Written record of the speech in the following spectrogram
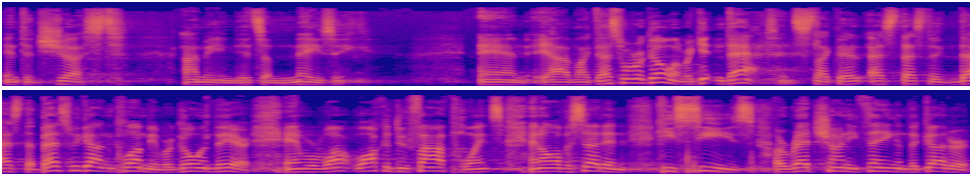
into just, I mean, it's amazing. And I'm like, that's where we're going. We're getting that. It's like that's, that's, the, that's the best we got in Columbia. We're going there. And we're wa- walking through five points, and all of a sudden, he sees a red, shiny thing in the gutter,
